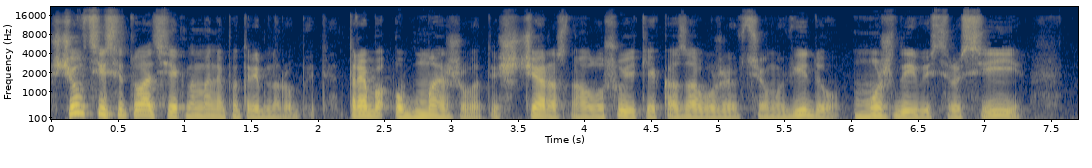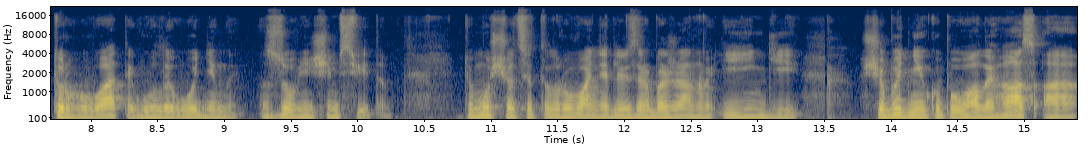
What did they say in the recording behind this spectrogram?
Що в цій ситуації, як на мене, потрібно робити? Треба обмежувати, ще раз наголошу, як я казав уже в цьому відео, можливість Росії торгувати вуглеводнями з зовнішнім світом. Тому що це толерування для Азербайджану і Індії, щоб одні купували газ, а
